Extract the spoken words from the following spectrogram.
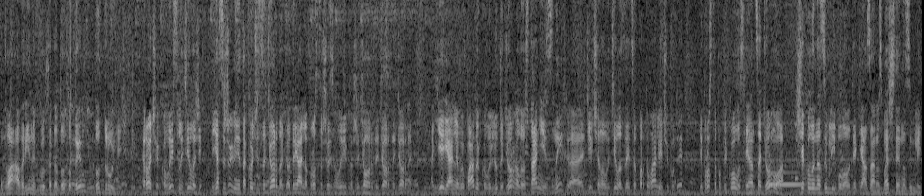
два аварійних виходи. Тут один, тут другий. Коротше, колись летіла жі... Я сиджу, і мені так хочеться дьорнути, от реально просто щось в голові каже, дьорни, дьорни, дьорни. А є реальний випадок, коли люди дьоргали. Останній з них е, дівчина летіла, здається, в Португалію чи куди, і просто по приколу сліганця дьорнула, ще коли на землі була, от як я зараз, бачите, я на землі.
